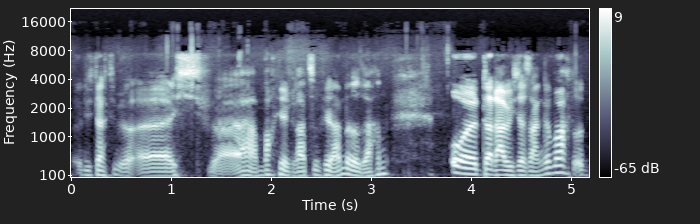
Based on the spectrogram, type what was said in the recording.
Und ich dachte mir, äh, ich äh, mache hier gerade so viele andere Sachen. Und dann habe ich das angemacht und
